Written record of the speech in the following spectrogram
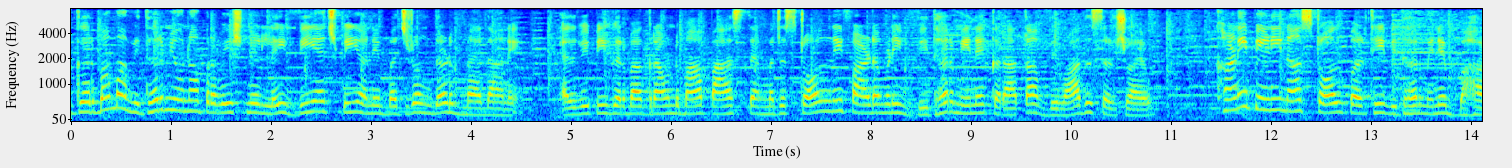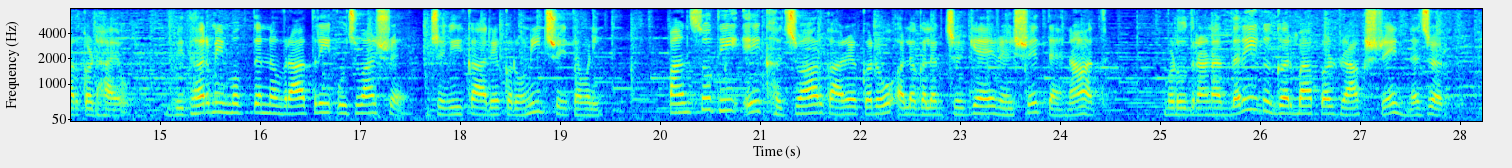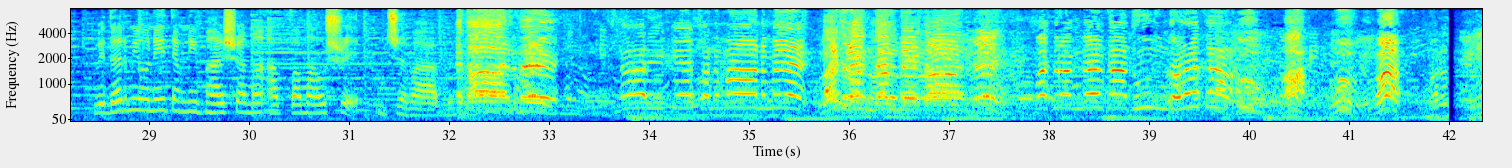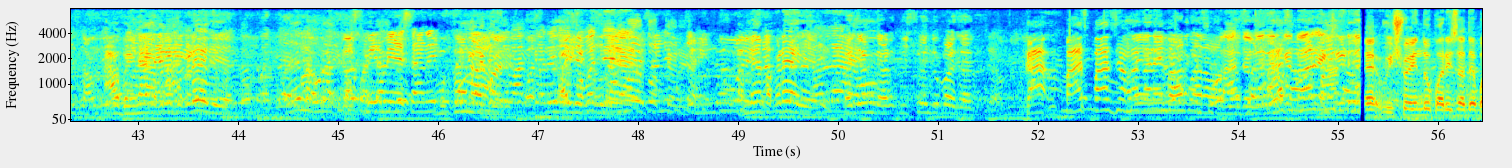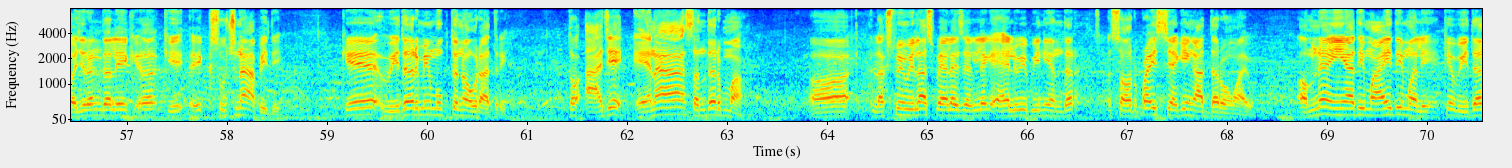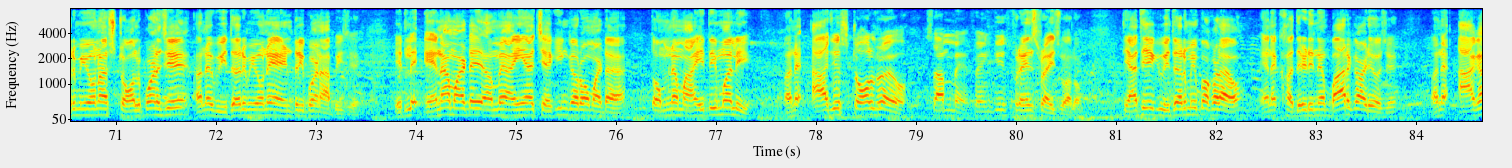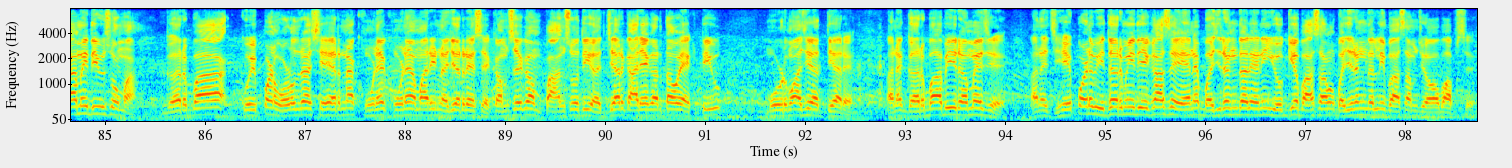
ગરબામાં વિધર્મીઓના પ્રવેશને લઈ વીએચપી અને બજરંગ દળ મેદાને. એલવીપી ગરબા ગ્રાઉન્ડમાં પાસ તેમજ સ્ટોલની ફાળવણી વિધર્મીને કરાતા વિવાદ સર્જાયો. ખાણીપીણીના સ્ટોલ પરથી વિધર્મીને બહાર કઢાયો. વિધર્મી મુક્ત નવરાત્રિ ઉજવાશે જેવી કાર્યકરોની ચેતવણી. પાંચસોથી એક હજાર કાર્યકરો અલગ અલગ જગ્યાએ રહેશે તૈનાત. વડોદરાના દરેક ગરબા પર રાખશે નજર. વિધર્મીઓને તેમની ભાષામાં આપવામાં આવશે જવાબ. નારી સન્માન આ ભાઈને આપણે પકડ્યા છે. વિશ્વ હિન્દુ પરિષદે. બજરંગ દલે એક સૂચના આપી હતી કે વિધર્મી મુક્ત નવરાત્રિ. તો આજે એના સંદર્ભમાં લક્ષ્મી વિલાસ પેલેસ એટલે કે એલવીપીની અંદર સરપ્રાઇઝ ચેકિંગ હાથ ધરવામાં આવ્યું. અમને અહીંયાથી માહિતી મળી કે વિધર્મીઓના સ્ટોલ પણ છે અને વિધર્મીઓને એન્ટ્રી પણ આપી છે. એટલે એના માટે અમે અહીંયા ચેકિંગ કરવા માટે તો અમને માહિતી મળી અને આ જે સ્ટોલ રહ્યો સામે ફેન્કી ફ્રેન્ચ ફ્રાઈઝવાળો ત્યાંથી એક વિધર્મી પકડાયો. એને ખદેડીને બહાર કાઢ્યો છે. અને આગામી દિવસોમાં ગરબા કોઈપણ વડોદરા શહેરના ખૂણે ખૂણે અમારી નજર રહેશે. કમસે કમ પાંચસોથી હજાર કાર્યકર્તાઓ એક્ટિવ મૂળમાં છે અત્યારે. અને ગરબા બી રમે છે. અને જે પણ વિધર્મી દેખાશે એને બજરંગ દળ એની યોગ્ય ભાષામાં બજરંગ દળની ભાષામાં જવાબ આપશે.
